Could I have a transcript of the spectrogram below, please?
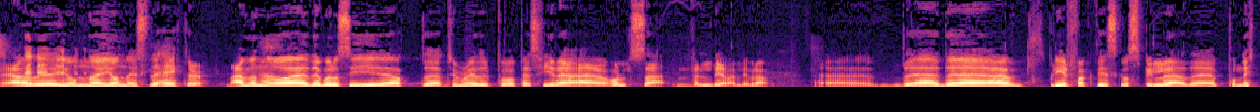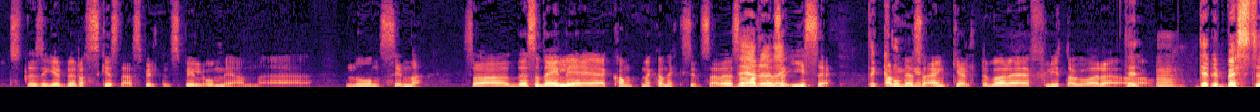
Ja, det er Jon, Jon is the hater. Nei, men og, eh, det er bare å si at uh, Tomb Raider på PS4 eh, holder seg veldig, veldig bra. Uh, det, det blir faktisk å spille det på nytt. Det er sikkert det raskeste jeg har spilt et spill om igjen eh, noensinne. Så det er så deilig kampmekanikk, syns jeg. Det er så, Det er alt det, er så easy. Det er Alt er så enkelt. Det bare flyter av gårde. Det, og- det, er det, beste,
